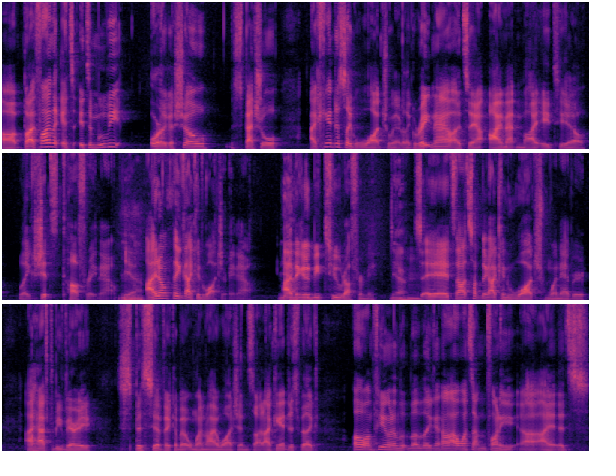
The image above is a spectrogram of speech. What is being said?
Uh, but I find like it's it's a movie or like a show special. I can't just like watch whenever. Like right now, I'd say I'm at my ATL. Like shit's tough right now. Yeah. I don't think I could watch it right now. I think it would be too rough for me. Yeah. So it's not something I can watch whenever. I have to be very specific about when I watch Inside. I can't just be like, "Oh, I'm feeling like oh, I want something funny." Uh, I it's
